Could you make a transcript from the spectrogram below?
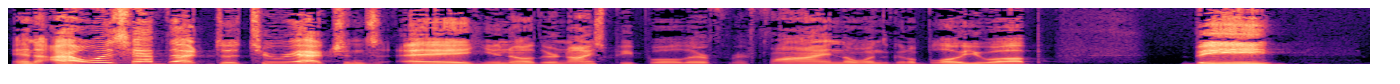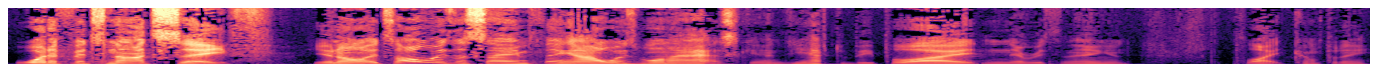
And I always have that the two reactions. A, you know, they're nice people, they're, they're fine, no one's going to blow you up. B, what if it's not safe? You know, it's always the same thing. I always want to ask. And you have to be polite and everything and polite company.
